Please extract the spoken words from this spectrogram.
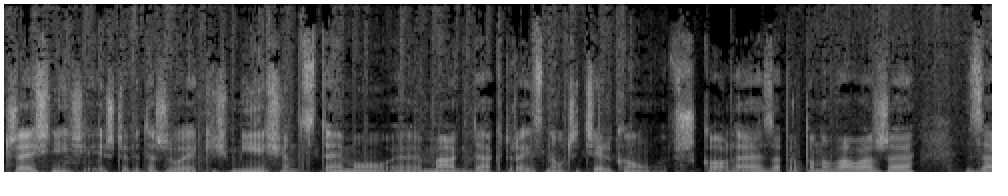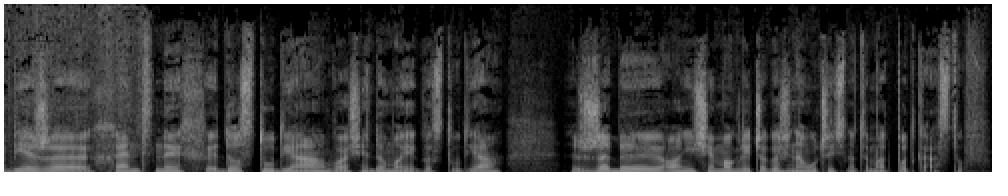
wcześniej się jeszcze wydarzyło jakiś miesiąc temu. E, Magda, która jest nauczycielką w szkole, zaproponowała, że zabierze chętnych do studia, właśnie do mojego studia, żeby oni się mogli czegoś nauczyć na temat podcastów.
